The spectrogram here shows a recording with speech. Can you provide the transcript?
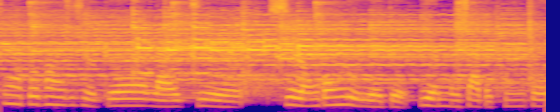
现在播放的这首歌来自丝绒公路乐队《夜幕下的通州》。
